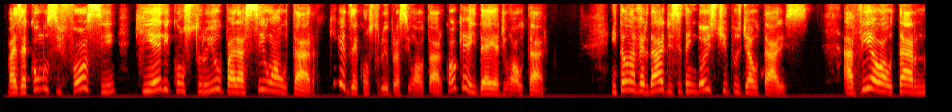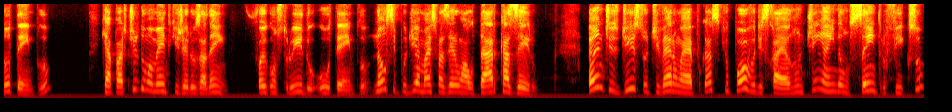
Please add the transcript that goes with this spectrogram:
mas é como se fosse que ele construiu para si um altar. O que quer dizer construir para si um altar? Qual que é a ideia de um altar? Então, na verdade, se tem dois tipos de altares. Havia o altar no templo, que a partir do momento que Jerusalém foi construído o templo, não se podia mais fazer um altar caseiro. Antes disso, tiveram épocas que o povo de Israel não tinha ainda um centro fixo,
